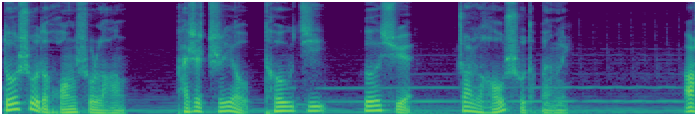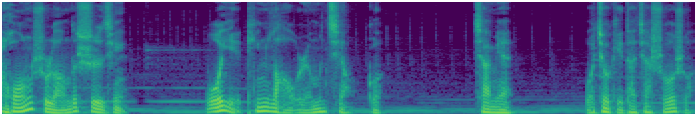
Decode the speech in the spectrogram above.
多数的黄鼠狼，还是只有偷鸡、喝血、抓老鼠的本领。而黄鼠狼的事情，我也听老人们讲过。下面，我就给大家说说。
